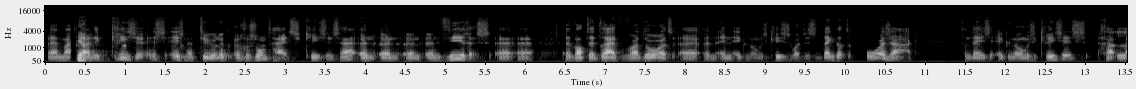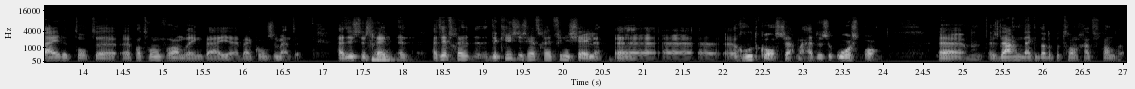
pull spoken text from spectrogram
Hè? Maar, maar, de crisis is natuurlijk een gezondheidscrisis. Hè? Een, een, een, een virus. Uh, uh, wat het drijft, waardoor het een, een economische crisis wordt. Dus ik denk dat de oorzaak van deze economische crisis gaat leiden tot patroonverandering bij, bij consumenten. Het is dus geen het heeft geen, de crisis heeft geen financiële uh, rootkost, zeg maar, hè, dus oorsprong. Ehm, dus daarom denk ik dat het patroon gaat veranderen.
